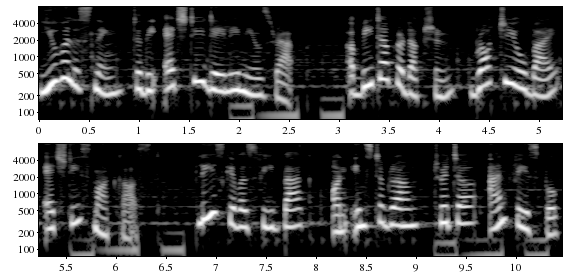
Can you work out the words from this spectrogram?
You were listening to the HT Daily News Wrap, a beta production brought to you by HT Smartcast. Please give us feedback on Instagram, Twitter, and Facebook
